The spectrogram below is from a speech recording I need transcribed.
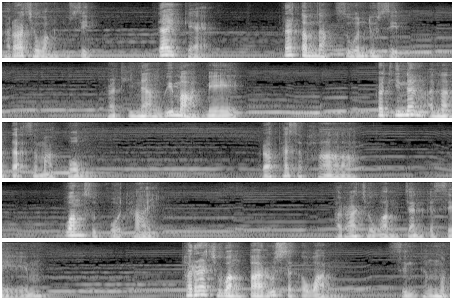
พระราชวังดุสิตได้แก่ พระตำหนักสวนดุสิตพระที่นั่งวิมานเมฆพระที่นั่งอนันตสมาคม รัฐสภา วังสุขโขทัยพระราชวังจันทร์เกษม พระราชวังปารุสกวัง ซึ่งทั้งหมด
